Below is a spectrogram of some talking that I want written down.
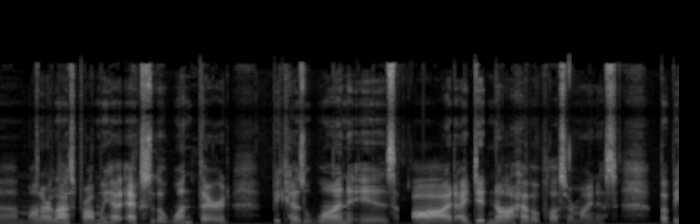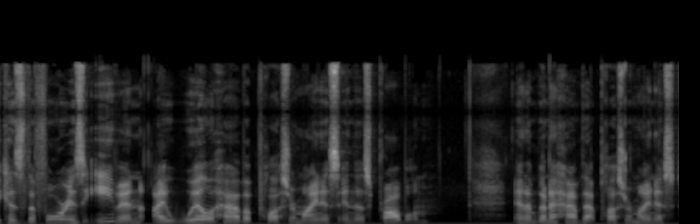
um, on our last problem we had x to the one-third. because 1 is odd, I did not have a plus or minus. But because the 4 is even, I will have a plus or minus in this problem. And I'm going to have that plus or minus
